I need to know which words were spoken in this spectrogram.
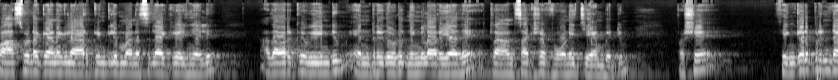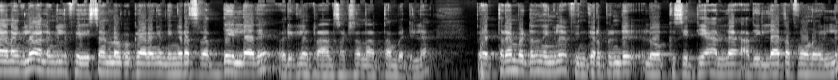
പാസ്വേഡൊക്കെ ആണെങ്കിൽ ആർക്കെങ്കിലും മനസ്സിലാക്കി കഴിഞ്ഞാൽ അതവർക്ക് വീണ്ടും എന്റർ ചെയ്തോട് നിങ്ങളറിയാതെ ട്രാൻസാക്ഷൻ ഫോണിൽ ചെയ്യാൻ പറ്റും. പക്ഷേ ഫിംഗർ പ്രിന്റ് ആണെങ്കിലോ അല്ലെങ്കിൽ ഫേസ് അൺലോക്ക് ഒക്കെ ആണെങ്കിൽ നിങ്ങളുടെ ശ്രദ്ധയില്ലാതെ ഒരിക്കലും ട്രാൻസാക്ഷൻ നടത്താൻ പറ്റില്ല. അപ്പോൾ എത്രയും പെട്ടെന്ന് നിങ്ങൾ ഫിംഗർ പ്രിന്റ് ലോക്ക് സെറ്റ് ചെയ്യുക. അല്ല അതില്ലാത്ത ഫോണുകളിൽ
